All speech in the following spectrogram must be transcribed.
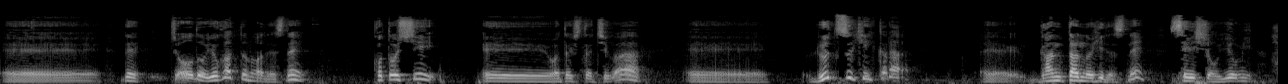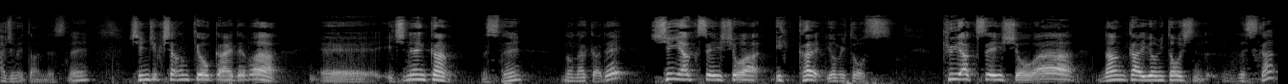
えー、でちょうど良かったのはですね今年、えー、私たちは、えー、ルツ期から、えー、元旦の日ですね。聖書を読み始めたんですね。新宿社の教会では、えー、1年間ですね。の中で新約聖書は1回読み通す。旧約聖書は何回読み通すんですか？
